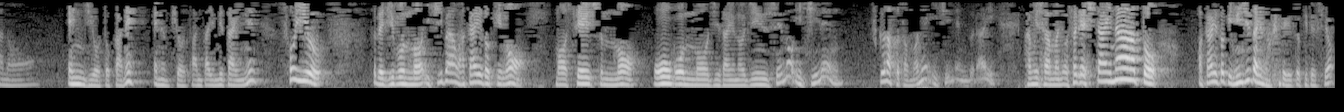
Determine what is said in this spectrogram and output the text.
ー、あの、NGO とかね、NPO 団体みたいにね、そういう、それで自分の一番若い時の、もう青春の黄金の時代の人生の一年、少なくともね、一年ぐらい、神様にお酒したいなと、若い時、20代の時ですよ。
